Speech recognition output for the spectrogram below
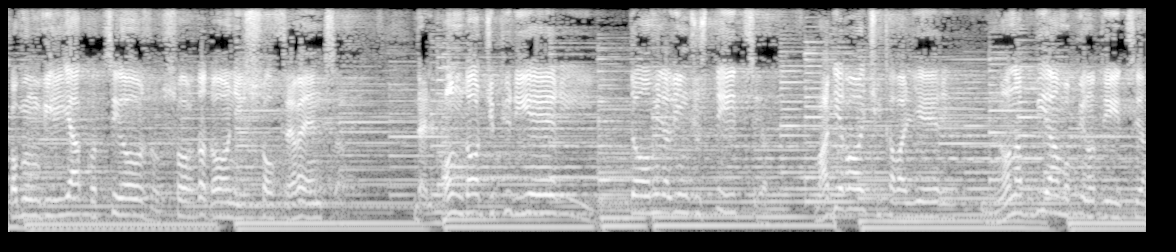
come un vigliacco ozioso, sordo ad ogni sofferenza. Nel mondo oggi più di ieri domina l'ingiustizia ma di eroici cavalieri non abbiamo più notizia.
